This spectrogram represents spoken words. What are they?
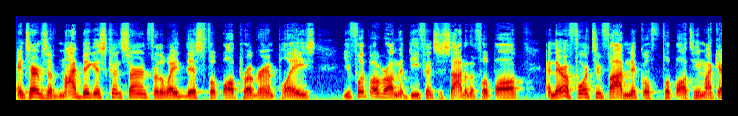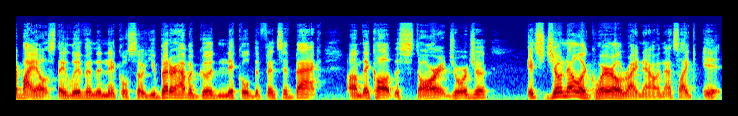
in terms of my biggest concern for the way this football program plays, you flip over on the defensive side of the football and they're a 4-2-5 nickel football team like everybody else. They live in the nickel, so you better have a good nickel defensive back. Um, they call it the star at Georgia. It's Joenel Aguero right now, and that's like it.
